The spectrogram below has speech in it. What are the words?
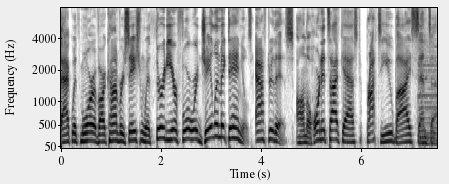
Back with more of our conversation with third year forward Jalen McDaniels after this on the Hornets Hivecast, brought to you by CEENTA.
